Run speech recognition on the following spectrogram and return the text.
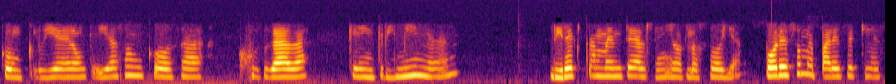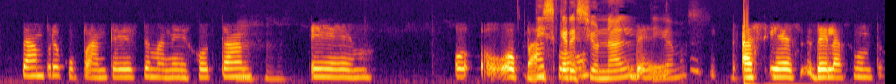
concluyeron, que ya son cosa juzgada, que incriminan directamente al señor Lozoya. Por eso me parece que es tan preocupante este manejo tan eh, discrecional, digamos. Así es, del asunto.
